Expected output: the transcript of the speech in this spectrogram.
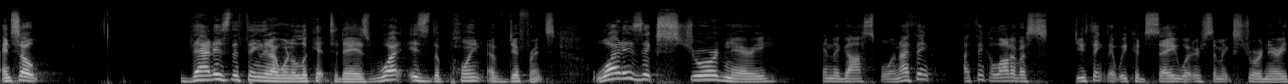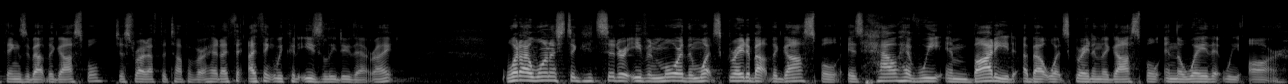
And so that is the thing that I want to look at today is what is the point of difference? What is extraordinary in the gospel? And I think I think a lot of us do you think that we could say what are some extraordinary things about the gospel just right off the top of our head? I think I think we could easily do that, right? What I want us to consider even more than what's great about the gospel is how have we embodied about what's great in the gospel in the way that we are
